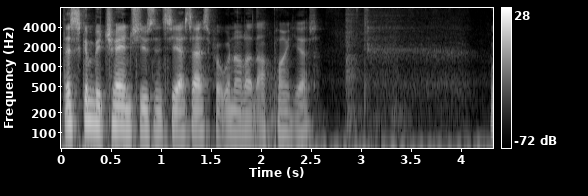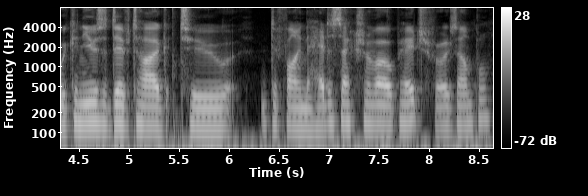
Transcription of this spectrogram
This can be changed using CSS, but we're not at that point yet. We can use a div tag to define the header section of our page, for example.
